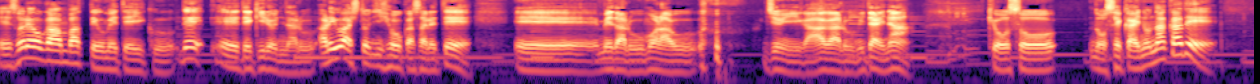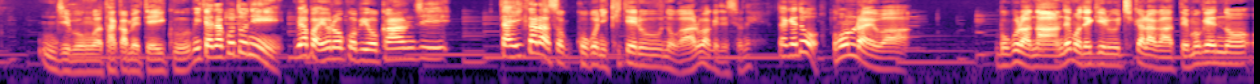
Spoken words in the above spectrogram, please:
えそれを頑張って埋めていく。で、えできるようになる。あるいは人に評価されて、えー、メダルをもらう。順位が上がるみたいな競争の世界の中で自分は高めていくみたいなことにやっぱ喜びを感じたいからそここに来てるのがあるわけですよね。だけど本来は僕ら何でもできる力があって無限の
